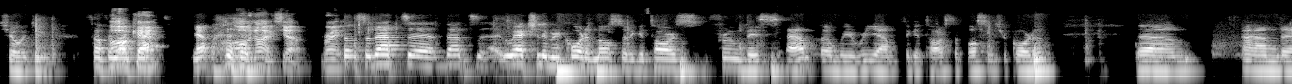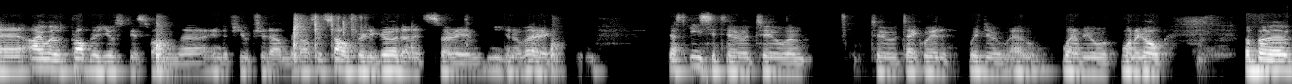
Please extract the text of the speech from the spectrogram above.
show it to you. Something oh, like okay. that. Yeah. oh, nice. Yeah. Right. So, so that uh, that uh, we actually recorded most of the guitars through this amp, and we reamped the guitars that wasn't recorded. Um, and uh, I will probably use this one uh, in the future then because it sounds really good and it's very you know very just easy to to um, to take with with you uh, wherever you want to go. But, but,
